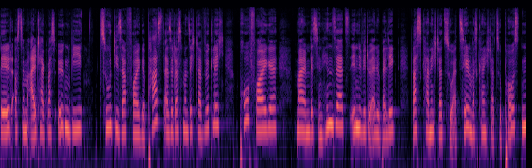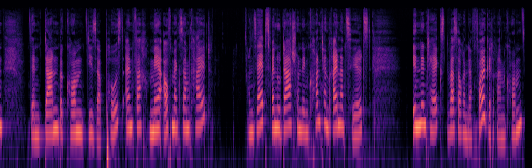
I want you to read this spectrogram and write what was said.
Bild aus dem Alltag, was irgendwie zu dieser Folge passt. Also, dass man sich da wirklich pro Folge mal ein bisschen hinsetzt, individuell überlegt, was kann ich dazu erzählen, was kann ich dazu posten. Denn dann bekommt dieser Post einfach mehr Aufmerksamkeit. Und selbst wenn du da schon den Content rein erzählst, in den Text, was auch in der Folge drankommt,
